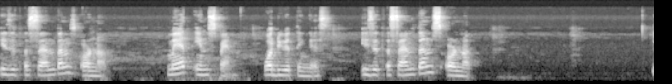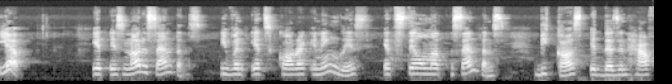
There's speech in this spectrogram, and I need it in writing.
is it a sentence or not? Made in Spain. What do you think, guys? Is it a sentence or not? Yep, it is not a sentence. Even it's correct in English, it's still not a sentence because it doesn't have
